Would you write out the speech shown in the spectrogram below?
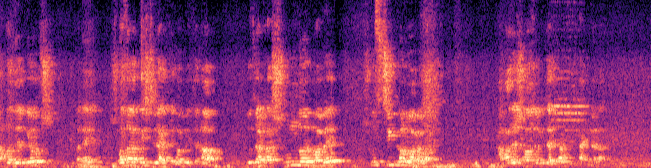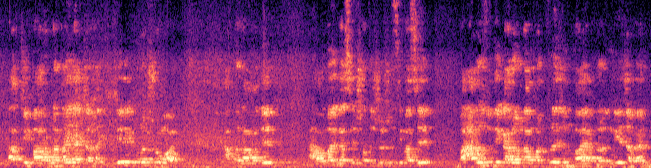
আপনাদেরকেও মানে সদা দৃষ্টি রাখতে হবে, যেন পূজাটা সুন্দরভাবে সুশৃঙ্খল ভাবে হয়। আমাদের সহযোগিতা ঘাটতি থাকবে না। রাত্রি বারোটা নাই, একটা নাই, যে কোনো সময়। আপনারা আমাদের আহ্বায়ক আছে, সদস্য সচিব আছে, বা আরও যদি কারও নাম্বার প্রয়োজন হয়, আপনারা নিয়ে যাবেন।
